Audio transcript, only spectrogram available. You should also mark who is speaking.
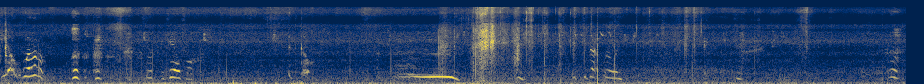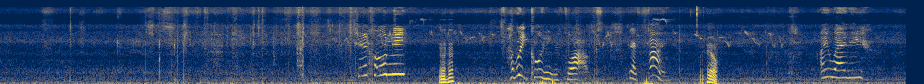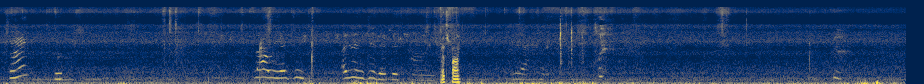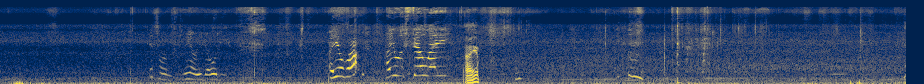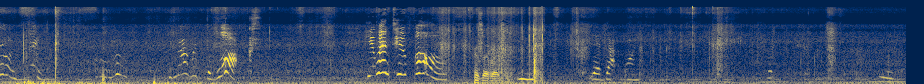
Speaker 1: Whoa. Be careful. Let's go. Look at that. Can you call me?
Speaker 2: Mm-hmm.
Speaker 1: About calling frogs? That's fun.
Speaker 2: Yeah.
Speaker 1: Are you ready? Oops. Sorry, I didn't, I didn't get it this time.
Speaker 2: That's fine.
Speaker 1: Yeah. This one's really dirty. Are you what? Are you still ready?
Speaker 2: I am.
Speaker 1: Here's thing. He's not with the rocks. He went too far.
Speaker 2: Is that right? Mm-hmm.
Speaker 1: Yeah, that one. Hmm.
